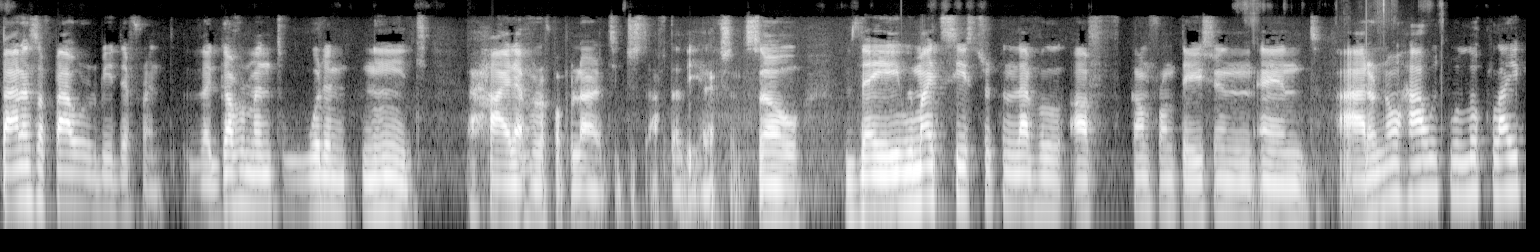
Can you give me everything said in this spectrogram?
balance of power will be different the government wouldn't need a high level of popularity just after the election. So they we might see a certain level of confrontation and I don't know how it will look like,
